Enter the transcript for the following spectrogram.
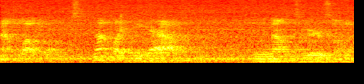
not wildflowers. Not like we have in the mountains of Arizona.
